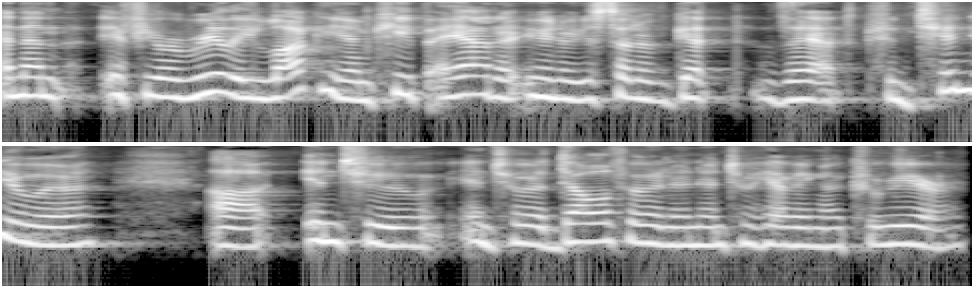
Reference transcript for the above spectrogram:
And then, if you're really lucky and keep at it, you know, you sort of get that continue uh, into into adulthood and into having a career.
